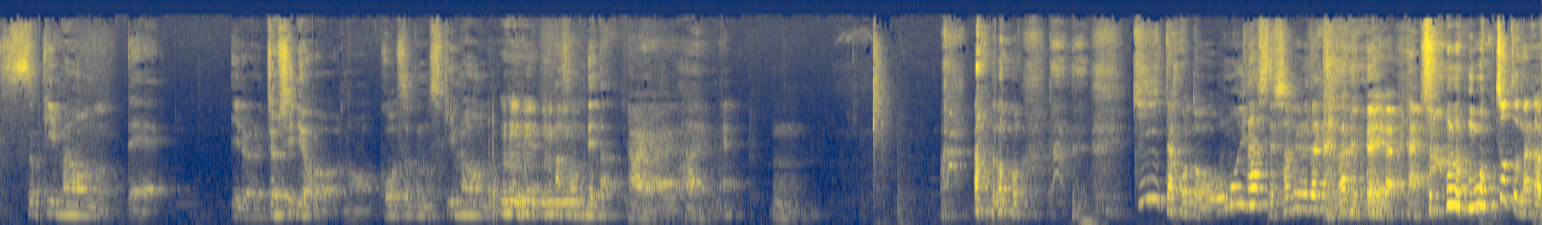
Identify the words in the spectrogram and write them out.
う隙間を縫っていろいろ女子寮の高速の隙間を遊んでた。っていうはいはい。はい。ねうん。あの聞いたことを思い出して喋るだけじゃなくて、そのもうちょっとなんか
